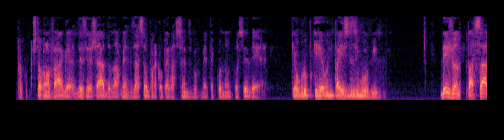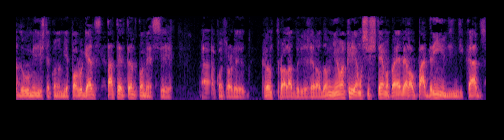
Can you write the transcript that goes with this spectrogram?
para conquistar uma vaga desejada na Organização para a Cooperação e Desenvolvimento Econômico, OCDE, que é o grupo que reúne países desenvolvidos. Desde o ano passado, o ministro da Economia, Paulo Guedes, está tentando convencer a Controladoria Geral da União a criar um sistema para revelar o padrinho de indicados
